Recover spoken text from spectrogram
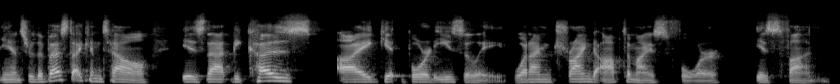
answer. The best I can tell is that because I get bored easily, what I'm trying to optimize for is fun.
